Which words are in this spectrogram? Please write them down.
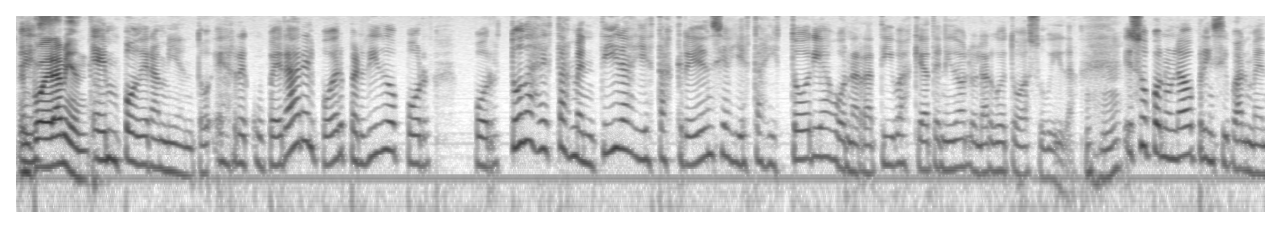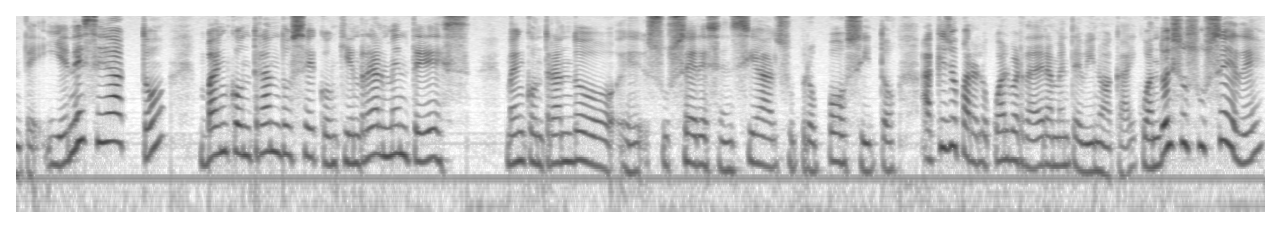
es Empoderamiento. empoderamiento, es recuperar el poder perdido por por todas estas mentiras y estas creencias y estas historias o narrativas que ha tenido a lo largo de toda su vida. Eso por un lado principalmente. Y en ese acto va encontrándose con quien realmente es, va encontrando eh, su ser esencial, su propósito, aquello para lo cual verdaderamente vino acá. Y cuando eso sucede,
